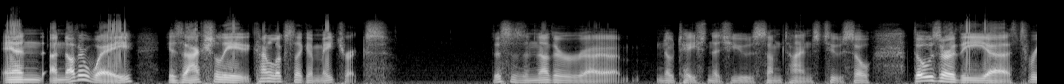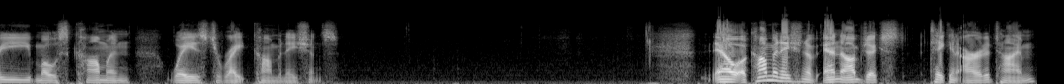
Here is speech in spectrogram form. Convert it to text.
And another way is actually, it kind of looks like a matrix. This is another uh, notation that's used sometimes too. So those are the uh, three most common ways to write combinations. Now, a combination of n objects taken r at a time,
